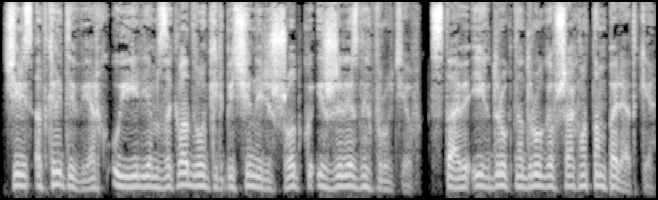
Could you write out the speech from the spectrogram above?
Через открытый верх Уильям закладывал кирпичи на решетку из железных прутьев, ставя их друг на друга в шахматном порядке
